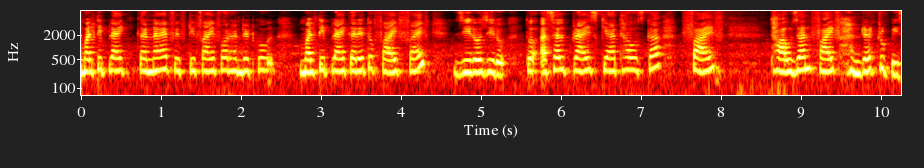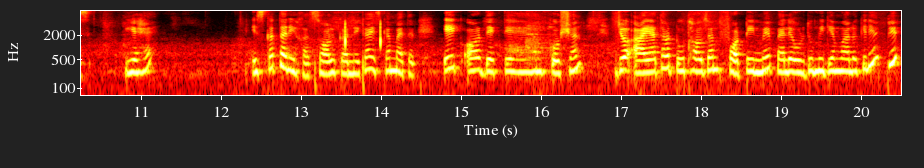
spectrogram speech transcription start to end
मल्टीप्लाई करना है फिफ्टी फाइव और हंड्रेड को मल्टीप्लाई करें तो फाइव फाइव ज़ीरो ज़ीरो। तो असल प्राइस क्या था उसका? Five thousand five hundred rupees ये है इसका तरीक़ा सॉल्व करने का इसका मेथड एक और देखते हैं हम क्वेश्चन जो आया था टू थाउज़ेंड फोर्टीन में, पहले उर्दू मीडियम वालों के लिए, फिर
